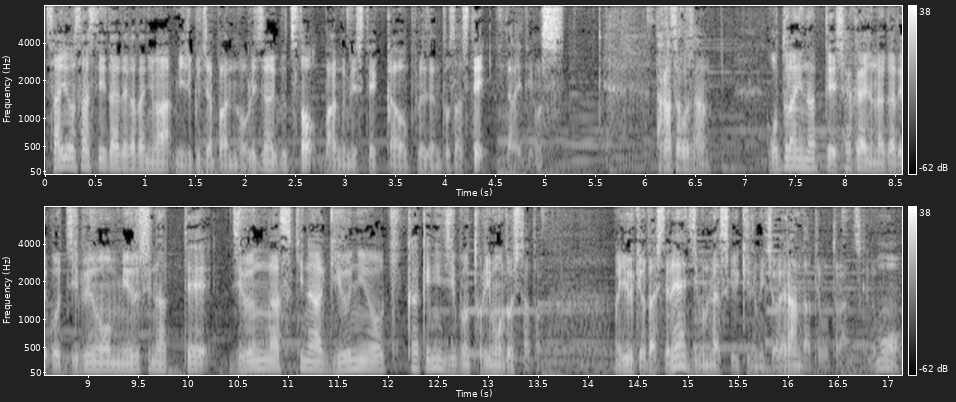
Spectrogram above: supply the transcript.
採用させていただいた方にはミルクジャパンのオリジナルグッズと番組ステッカーをプレゼントさせていただいています高砂さん大人になって社会の中でこう自分を見失って自分が好きな牛乳をきっかけに自分を取り戻したとまあ、勇気を出してね自分らしく生きる道を選んだということなんですけども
